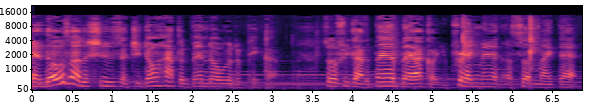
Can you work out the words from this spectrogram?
And those are the shoes that you don't have to bend over to pick up. So if you got a bad back or you're pregnant or something like that,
